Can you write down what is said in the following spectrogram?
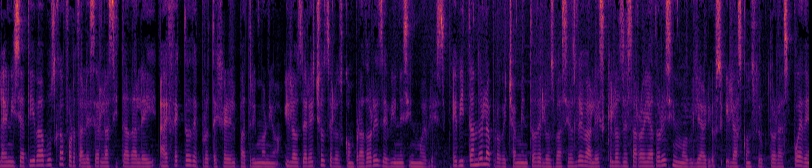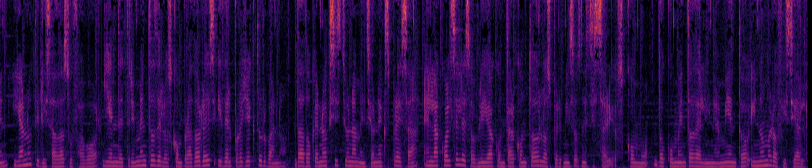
La iniciativa busca fortalecer la citada ley a efecto de proteger el patrimonio y los derechos de los compradores de bienes inmuebles, evitando el aprovechamiento de los vacíos legales que los desarrolladores inmobiliarios y las constructoras pueden y han utilizado a su favor y en detrimento de los compradores y del proyecto urbano, dado que no existe una mención expresa en la cual se les obliga a contar con todos los permisos necesarios, como documento de alineamiento y número oficial,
